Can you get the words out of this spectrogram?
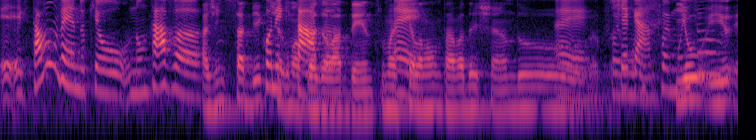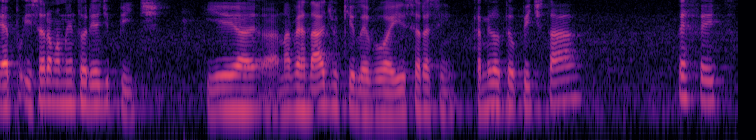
E- Eles estavam vendo que eu não estava. A gente sabia que tinha alguma Conectada. coisa lá dentro, mas É. que ela não estava deixando. É, foi Chegar. Muito, foi E, muito. o- e é- isso era uma mentoria de pitch. E, a- a- na verdade, o que levou a isso era assim: Camila, o teu pitch está perfeito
